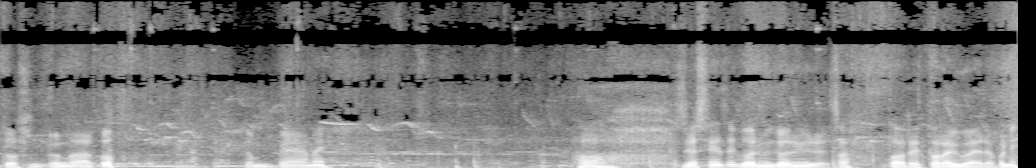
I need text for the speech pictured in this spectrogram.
दर्शन गर्न आएको। एकदम बिहानै। जस यहाँ चाहिँ गर्मी गर्मी रहेछ। तराई तराई भएर पनि।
